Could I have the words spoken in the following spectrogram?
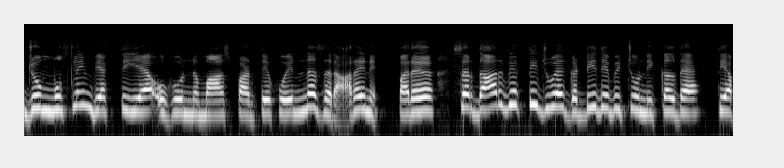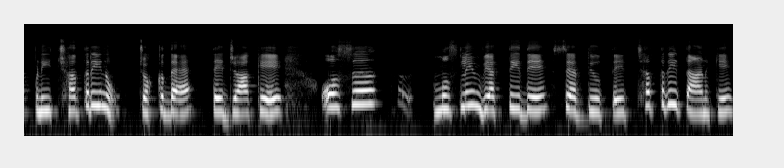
ਜੋ ਮੁਸਲਿਮ ਵਿਅਕਤੀ ਹੈ, ਉਹ ਨਮਾਜ਼ ਪੜ੍ਹਦੇ ਹੋਏ ਨਜ਼ਰ ਆ ਰਹੇ ਨੇ। ਪਰ ਸਰਦਾਰ ਵਿਅਕਤੀ ਜੋ ਹੈ ਗੱਡੀ ਦੇ ਵਿੱਚੋਂ ਨਿਕਲਦਾ ਹੈ ਤੇ ਆਪਣੀ ਛਤਰੀ ਨੂੰ ਚੁੱਕਦਾ ਤੇ ਜਾ ਕੇ ਉਸ ਮੁਸਲਿਮ ਵਿਅਕਤੀ ਦੇ ਸਿਰ ਦੇ ਉੱਤੇ ਛਤਰੀ ਤਾਣ ਕੇ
